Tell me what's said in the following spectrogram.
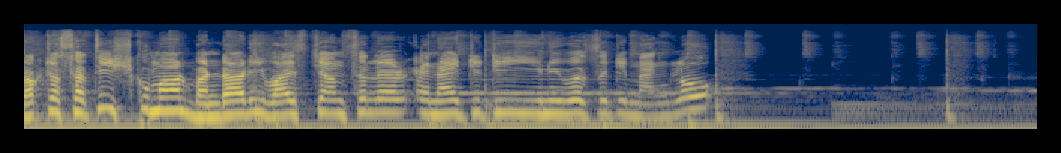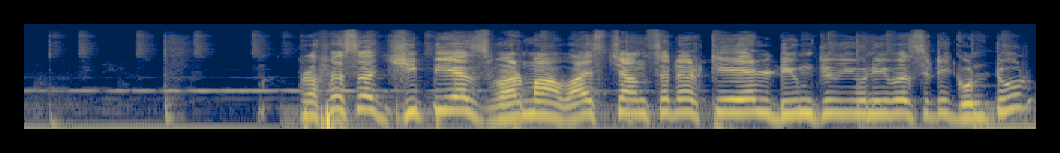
Dr. Satheesh Kumar Bhandary, Vice Chancellor, NITTE University, Mangalore. Professor GPS Varma, Vice Chancellor, KL Dumtu University, Guntur.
